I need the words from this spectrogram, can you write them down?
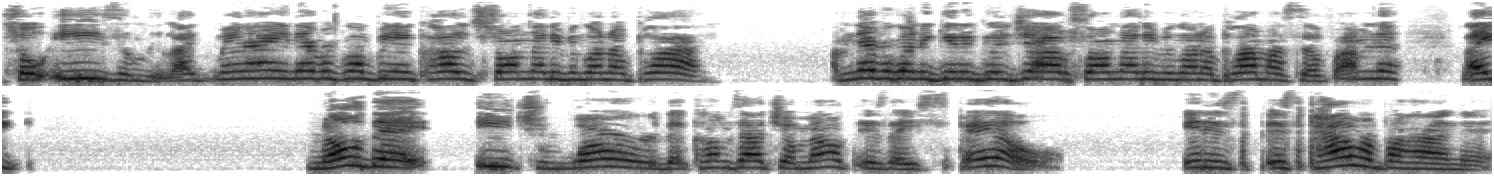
so easily. Like, man, I ain't never gonna be in college, so I'm not even gonna apply. I'm never gonna get a good job, so I'm not even gonna apply myself. I'm not like know that each word that comes out your mouth is a spell. It is it's power behind it.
